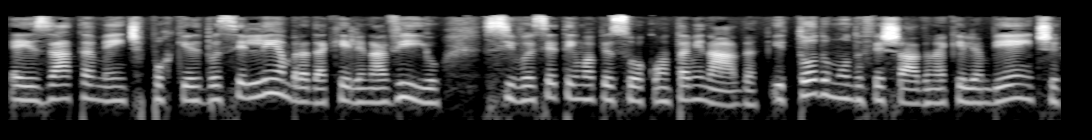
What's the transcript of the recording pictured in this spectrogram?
é exatamente porque você lembra daquele navio? Se você tem uma pessoa contaminada e todo mundo fechado naquele ambiente,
